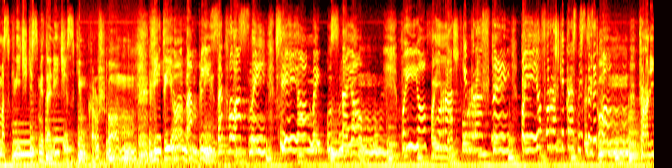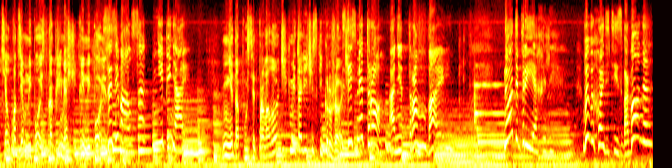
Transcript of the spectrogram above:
москвички с металлическим кружком. Вид ее нам близок властный, все ее мы узнаем. По ее фуражке красной, по ее фуражке красной с козырьком. Пролетел подземный поезд, как гремящий длинный поезд. Зазевался, не пеняй. не допустит проволочек металлический кружочек. Здесь метро, а не трамвай. Ну вот и приехали. Вы выходите из вагона,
